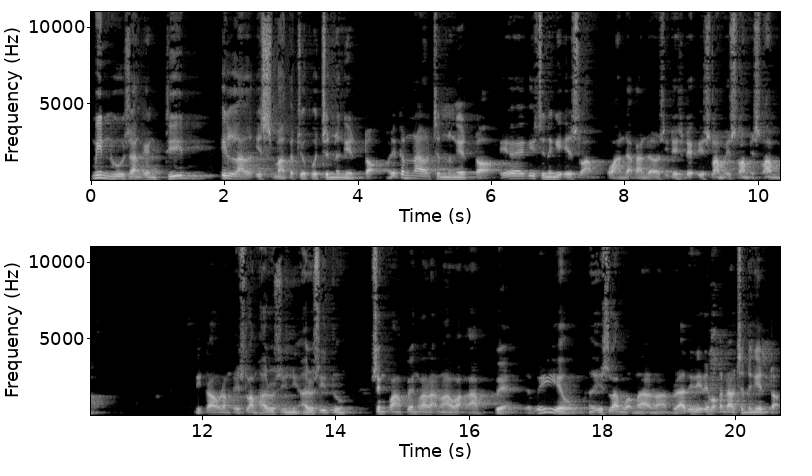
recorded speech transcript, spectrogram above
minhu saking din illal isma kejaba jenenge tok. Iki kenal jenenge tok. Ya iki jenenge Islam. Kok andak kandhane sithik-sithik Islam Islam Islam kita orang Islam harus ini, harus itu. Sing kabeh nglarakno awak kabeh. Tapi iya, Islam kok nglarakno. Berarti ini mau kenal jenenge tok.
